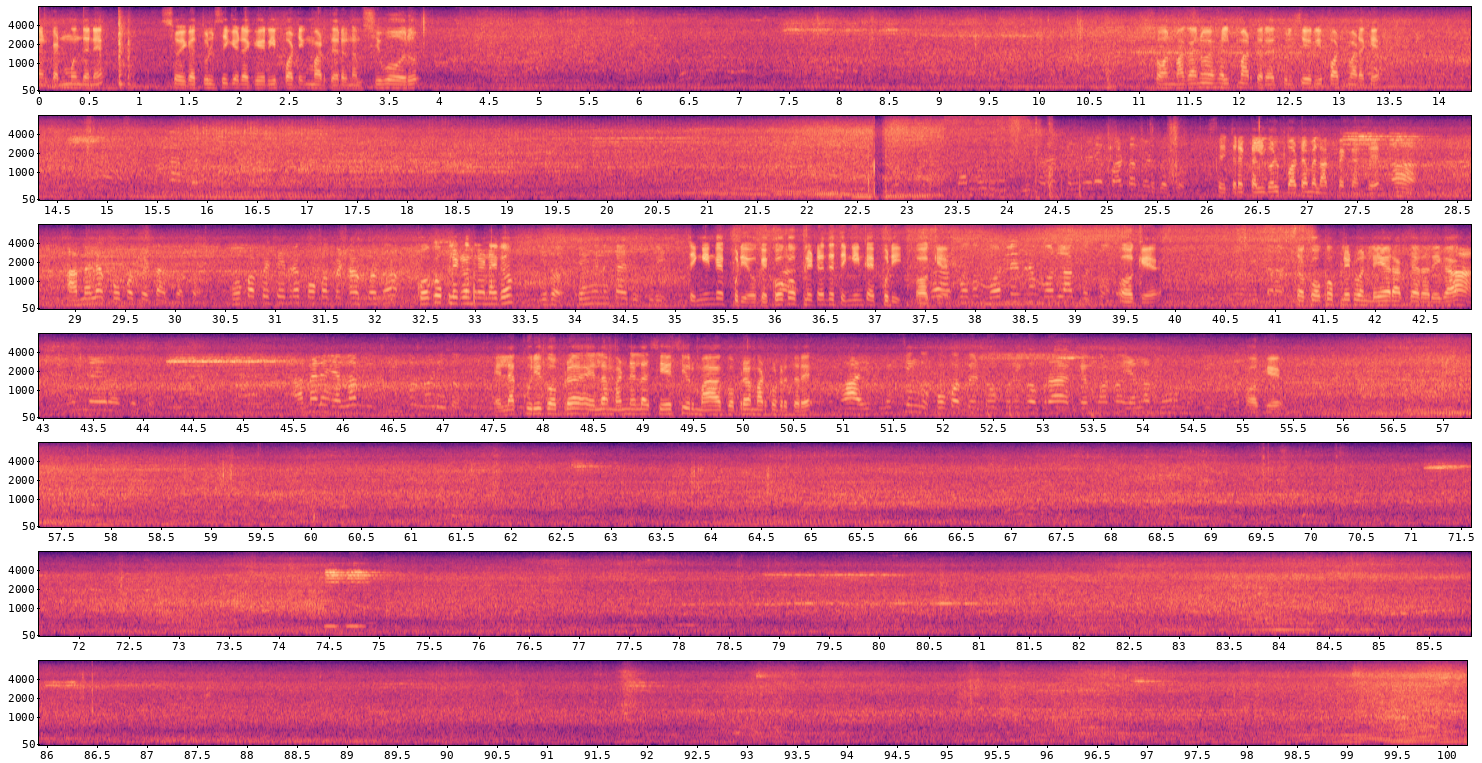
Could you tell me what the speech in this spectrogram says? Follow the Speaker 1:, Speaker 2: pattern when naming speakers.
Speaker 1: ನನ್ನ ಕಣ್ಮುಂದೆ ಸೊ ಈಗ ತುಳಸಿ ಗಿಡಕ್ಕೆ ರೀಪಾಟಿಂಗ್ ಮಾಡ್ತಾರೆ ನಮ್ಮ ಶಿವ ಅವರು. ಸೊ ಅವ್ನ ಮಗನೂ ಹೆಲ್ಪ್ ಮಾಡ್ತಾರೆ ತುಳಸಿ ರೀಪಾಟ್ ಮಾಡೋಕ್ಕೆ. ಸೊ ಈ ಥರ ಕಲ್ಗಳು ಮೇಲೆ ಹಾಕ್ಬೇಕಂತೆ.
Speaker 2: ಹಾಂ. ಆಮೇಲೆ ಕೋಕೋ ಪೆಟ್ ಹಾಕ್ಬೇಕು. ಕೋಕೋ ಪೆಟ್ ಇದ್ರೆ ಕೋಕೋ ಪೆಟ್ ಹಾಕ್ಬೋದು.
Speaker 1: ಕೋಕೋ ಪ್ಲೇಟ್ ಅಂದ್ರೆ ಏನ ಇದು
Speaker 2: ಇದು ತೆಂಗಿನಕಾಯ್ದು ಪುಡಿ.
Speaker 1: ತೆಂಗಿನಕಾಯಿ ಪುಡಿ. ಓಕೆ ಕೋಕೋ ಪ್ಲೇಟ್ ಅಂದ್ರೆ ತೆಂಗಿನಕಾಯಿ ಪುಡಿ. ಓಕೆ
Speaker 2: ಹಾಕ್ಬೋದು. ಮೊದಲಿದ್ರೆ ಮೊದಲು ಹಾಕ್ಬೇಕು.
Speaker 1: ಓಕೆ ಸೊ ಕೋಕೋ ಪ್ಲೇಟ್ ಒಂದು ಲೇಯರ್ ಹಾಕ್ತಾ ಇದ್ದಾರೆ ಈಗ?
Speaker 2: ಒಂದು ಲೇಯರ್ ಹಾಕ್ಬೇಕು. ಆಮೇಲೆ ಎಲ್ಲ
Speaker 1: ಎಲ್ಲ ಕುರಿ ಗೊಬ್ಬರ ಎಲ್ಲ ಮಣ್ಣೆಲ್ಲ ಸೇರಿಸಿ ಇವ್ರು ಮಾ ಗೊಬ್ಬರ ಮಾಡ್ಕೊಂಡಿರ್ತಾರೆ.
Speaker 2: ಹಾಂ ಇದು ಮಿಕ್ಸಿಂಗು ಕೋಕೋ ಪೆಟ್ಟು ಕುರಿ ಗೊಬ್ಬರ ಕೆಮ್ಮಣ್ಣು ಎಲ್ಲ ಮೂರು ಮಿಕ್ಸಿಂಗ್
Speaker 1: ಓಕೆ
